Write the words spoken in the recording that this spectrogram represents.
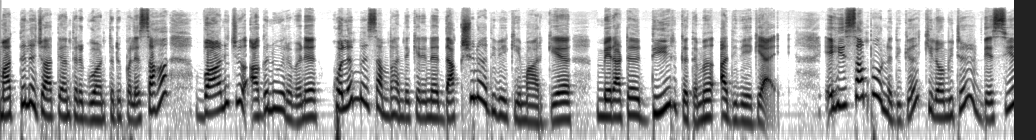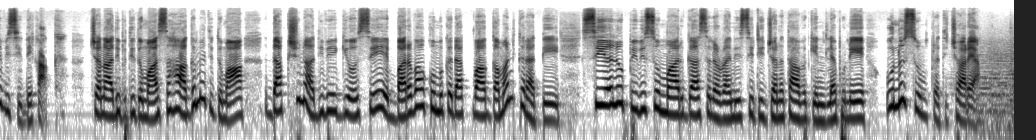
මත්තල ජාත්‍යන්තර ගුවන්තොටුපළ සහ වාණිජ අගනුවර වන කොළඹ සම්බන්ධ කෙරෙන දක්ෂිණාධිවේගී මාර්ගය මෙරට දීර්ඝතම අධිවේගයයි. එහි සම්පූර්ණ දිග කිලෝමිටර් දෙසිය විසි දෙකක්. ජනාධිපතිතුමා සහ අගමැතිතුමා දක්ෂිණ අධිවේගය ඔස්සේ බරවා කුමක දක්වා ගමන් කරද්දී සියලු පිවිසුම් මාර්ගාසල රැඳී සිටි ජනතාවගෙන් ලැබුණේ උණුසුම් ප්‍රතිචාරයක්.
